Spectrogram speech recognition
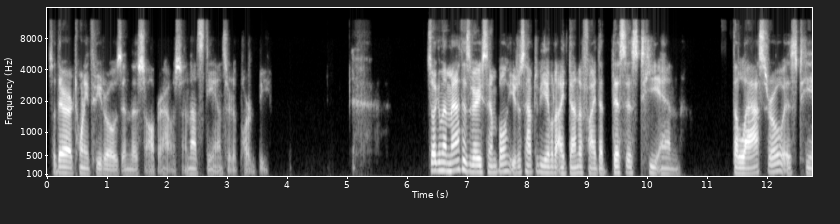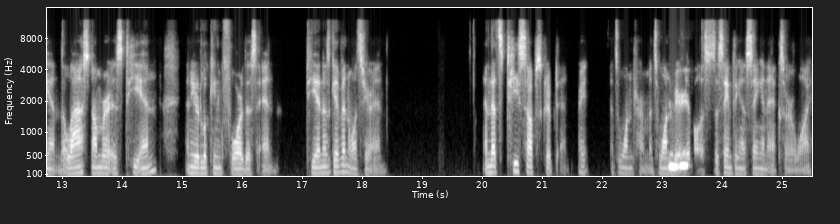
So there are 23 rows in this opera house, and that's the answer to part B. So again, the math is very simple. You just have to be able to identify that this is Tn. The last row is Tn. The last number is Tn, and you're looking for this n. Tn is given, what's your n? And that's T subscript n, right? It's one term, it's one mm -hmm. variable. It's the same thing as saying an x or a y.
